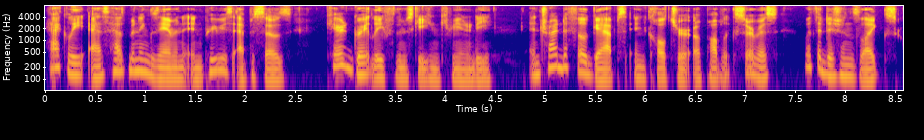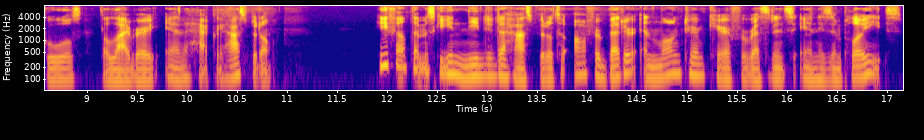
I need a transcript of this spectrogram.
Hackley, as has been examined in previous episodes, cared greatly for the Muskegon community and tried to fill gaps in culture of public service with additions like schools, the library, and Hackley Hospital. He felt that Muskegon needed a hospital to offer better and long term care for residents and his employees.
